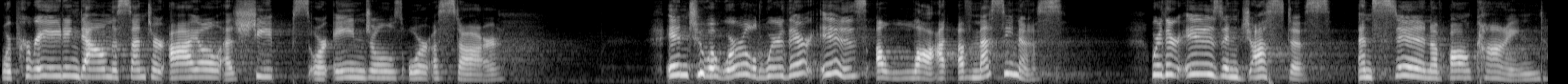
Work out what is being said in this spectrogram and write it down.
or parading down the center aisle as sheeps or angels or a star, into a world where there is a lot of messiness, where there is injustice and sin of all kind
